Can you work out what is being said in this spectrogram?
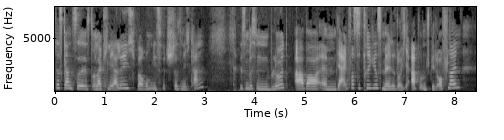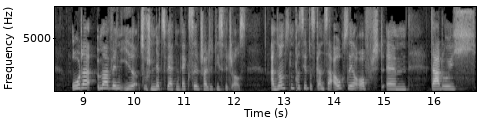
Das Ganze ist unerklärlich, warum die Switch das nicht kann. Ist ein bisschen blöd, aber ähm, der einfachste Trick ist, meldet euch ab und spielt offline. Oder immer wenn ihr zwischen Netzwerken wechselt, schaltet die Switch aus. Ansonsten passiert das Ganze auch sehr oft ähm, dadurch,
